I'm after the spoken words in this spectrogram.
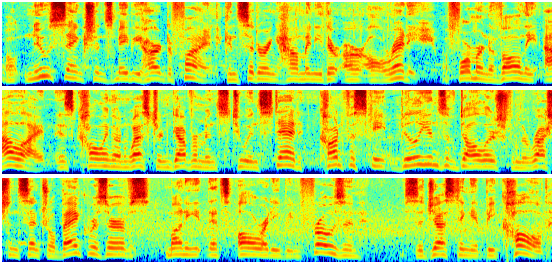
Well, new sanctions may be hard to find, considering how many there are already. A former Navalny ally is calling on Western governments to instead confiscate billions of dollars from the Russian central bank reserves, money that's already been frozen, suggesting it be called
